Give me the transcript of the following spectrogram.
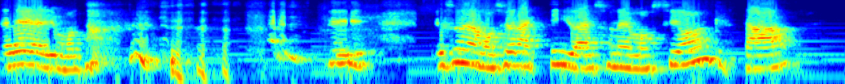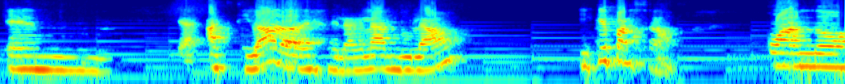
Sí, hay un montón. sí, es una emoción activa, es una emoción que está activada desde la glándula. ¿Y qué pasa? Cuando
